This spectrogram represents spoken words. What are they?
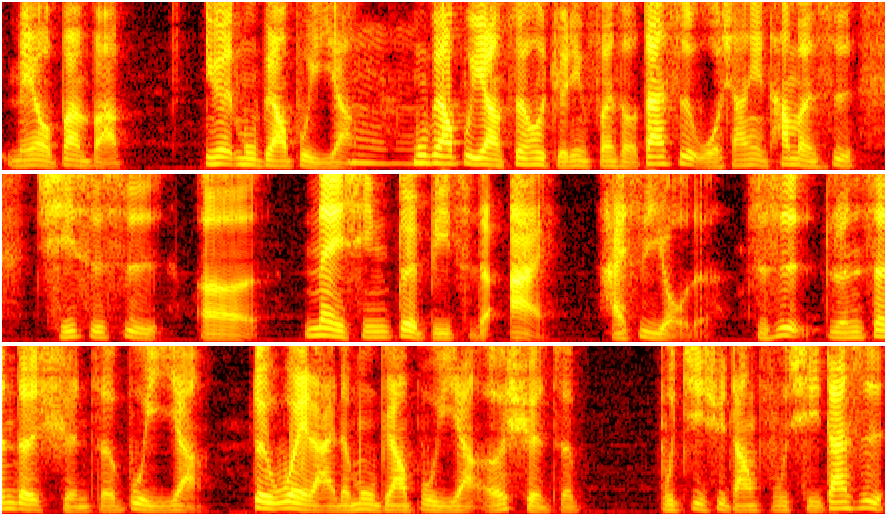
没有办法，因为目标不一样，嗯、目标不一样，最后决定分手。但是我相信他们是其实是呃内心对彼此的爱还是有的，只是人生的选择不一样，对未来的目标不一样，而选择不继续当夫妻。但是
